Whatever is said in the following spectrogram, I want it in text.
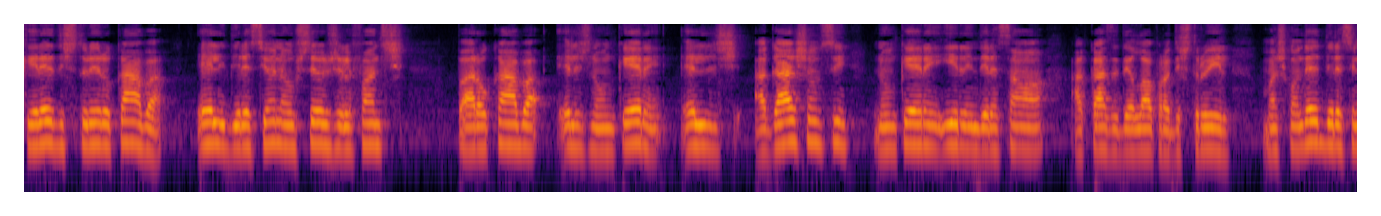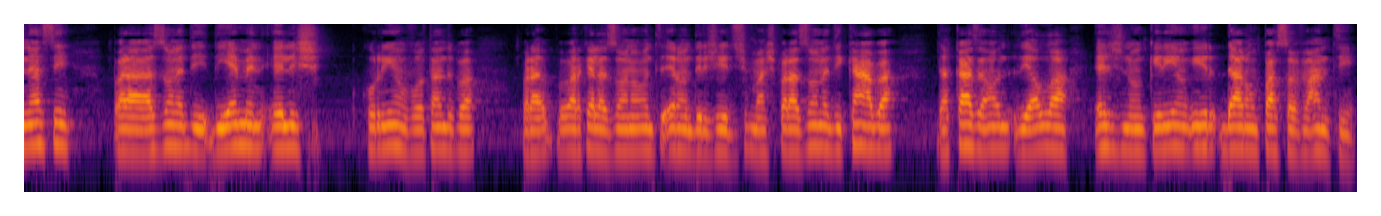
querer destruir o Kaaba, ele direciona os seus elefantes para o Kaaba, eles não querem, eles agacham-se, não querem ir em direção à casa de Allah para destruir. Mas quando ele direcionasse para a zona de, de Yemen, eles corriam voltando para, para, para aquela zona onde eram dirigidos, mas para a zona de Kaaba, da casa de Allah, eles não queriam ir dar um passo avante.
